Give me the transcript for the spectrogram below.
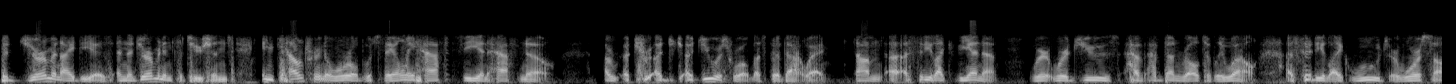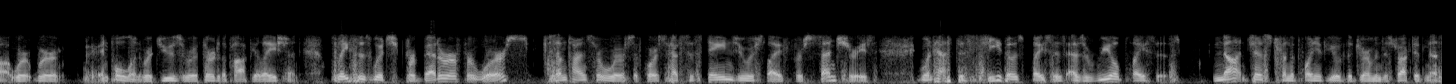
the German ideas and the German institutions encountering a world which they only half see and half know. A, a, a, a Jewish world, let's put it that way. Um, a, a, city like Vienna, where, where Jews have, have done relatively well. A city like Łódź or Warsaw, where, where in Poland, where Jews are a third of the population. Places which, for better or for worse, sometimes for worse, of course, have sustained Jewish life for centuries. One has to see those places as real places not just from the point of view of the German destructiveness.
